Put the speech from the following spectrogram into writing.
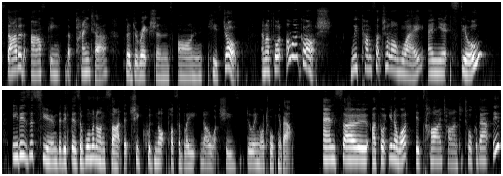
started asking the painter for directions on his job. And I thought, oh my gosh, we've come such a long way, and yet still it is assumed that if there's a woman on site that she could not possibly know what she's doing or talking about. And so I thought, you know what, it's high time to talk about this.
